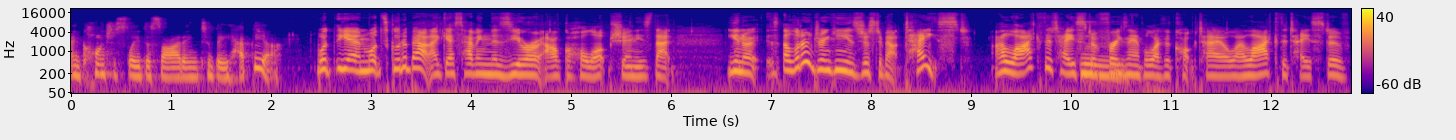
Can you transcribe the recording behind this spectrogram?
and consciously deciding to be happier. What yeah, and what's good about I guess having the zero alcohol option is that, you know, a lot of drinking is just about taste. I like the taste mm. of, for mm. example, like a cocktail. I like the taste of,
